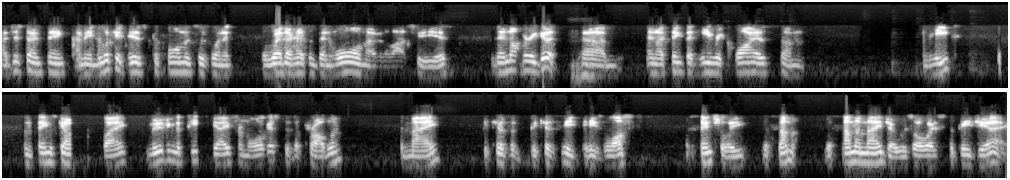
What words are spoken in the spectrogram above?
I just don't think. I mean, look at his performances when it, the weather hasn't been warm over the last few years. They're not very good, um, and I think that he requires some some heat, some things going away. Moving the PGA from August is a problem to May because of because he, he's lost essentially the summer. The summer major was always the PGA.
